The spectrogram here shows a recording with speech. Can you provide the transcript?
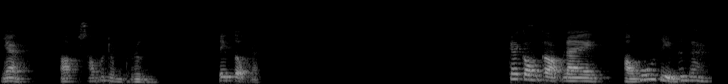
nha. Đó, sống ở trong rừng. Tiếp tục nè. Cái con cọp này họ muốn tìm thức ăn.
